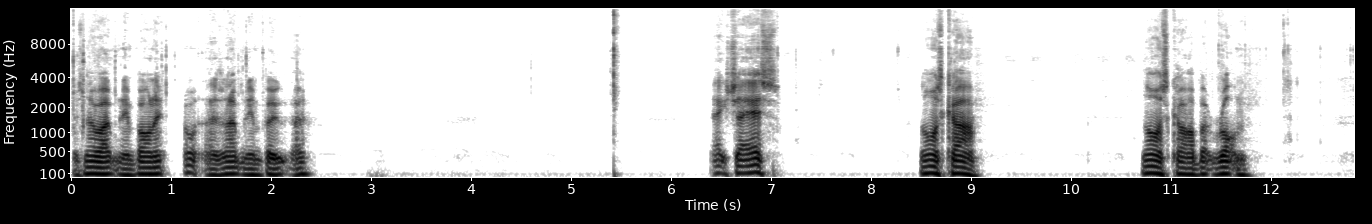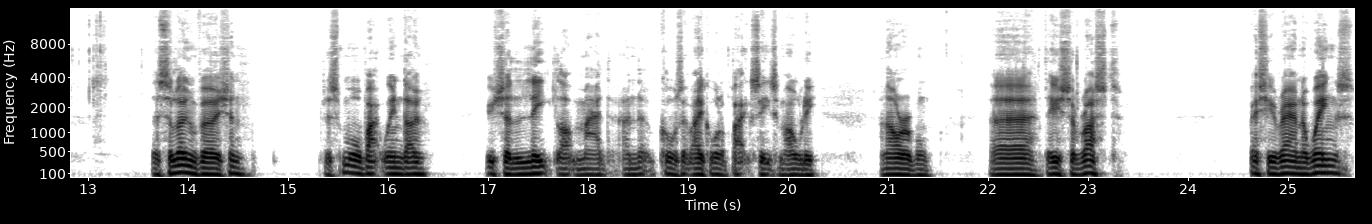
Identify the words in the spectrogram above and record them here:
There's no opening bonnet. Oh, there's an opening boot though. XJS. Nice car. Nice car, but rotten. The saloon version, the small back window, used to leak like mad, and of course it make all the back seats mouldy and horrible. Uh, they used to rust, especially around the wings,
